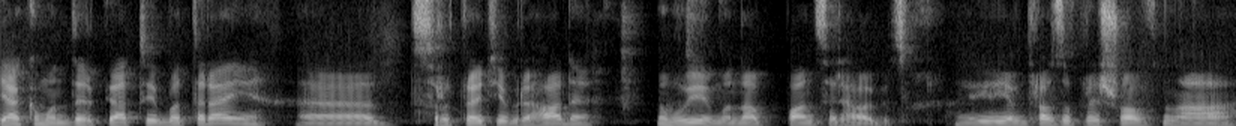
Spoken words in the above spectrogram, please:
Я командир 5-ї батареї е, 43-ї бригади. Ми воюємо на панцергаубіцах. І Я відразу прийшов на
